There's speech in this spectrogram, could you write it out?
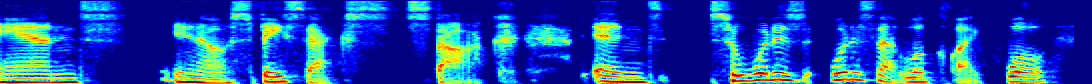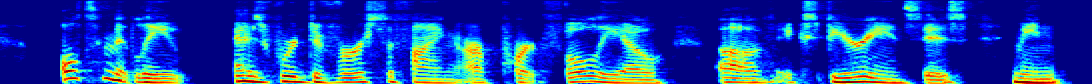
and you know SpaceX stock. And so, what is what does that look like? Well, ultimately, as we're diversifying our portfolio of experiences. I mean,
